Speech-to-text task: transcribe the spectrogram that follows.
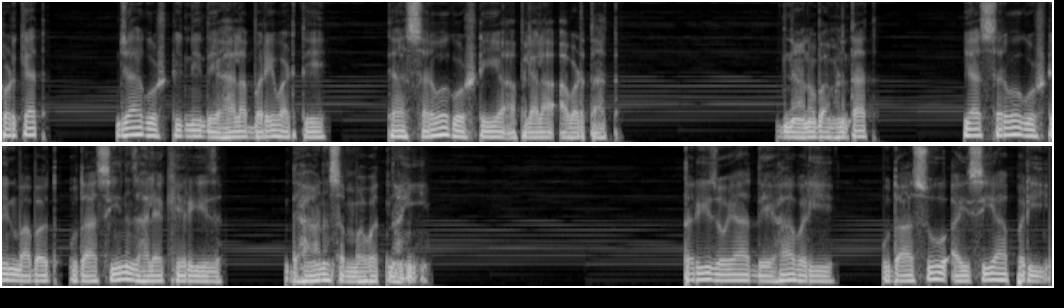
थोडक्यात ज्या गोष्टींनी देहाला बरे वाटते त्या सर्व गोष्टी आपल्याला आवडतात. ज्ञानोबा म्हणतात या सर्व गोष्टींबाबत उदासीन झाल्याखेरीज ध्यान संभवत नाही. तरी जो या देहावरी उदासू ऐसिया परी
